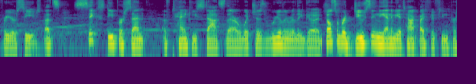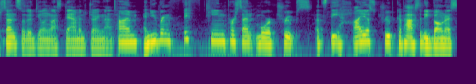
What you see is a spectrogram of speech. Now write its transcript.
for your siege. That's 60 percent of tanky stats there which is really really good. It's also reducing the enemy attack by 15 percent so they're dealing less damage during that time. And you bring 15 percent more troops. That's the highest troop capacity bonus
